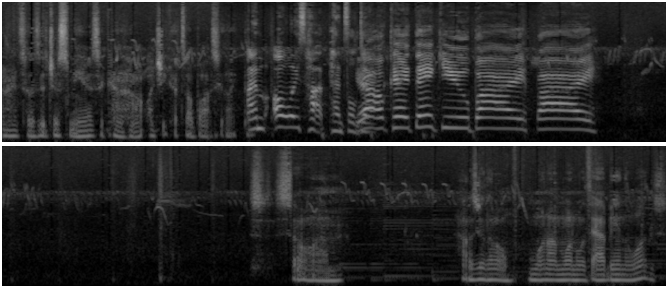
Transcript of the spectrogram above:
All right, so is it just me or is it kind of hot when she gets all bossy like that? I'm always hot pencil Yeah, dick. okay, thank you. Bye. Bye. So, um, how's your little one on one with Abi in the woods?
